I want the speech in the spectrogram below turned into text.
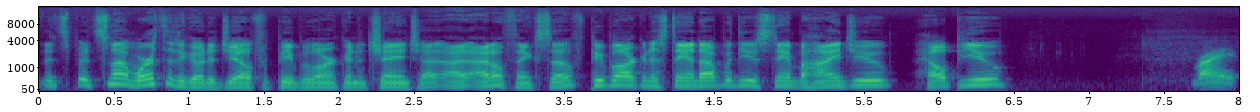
it's it's not worth it to go to jail for people who aren't going to change. I, I I don't think so. If people aren't going to stand up with you, stand behind you, help you. Right.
